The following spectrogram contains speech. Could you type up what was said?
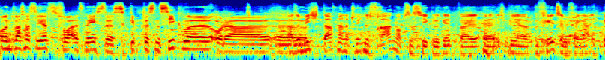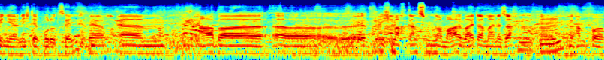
Und was hast du jetzt vor als nächstes? Gibt es ein Sequel oder. Äh, Also mich darf man natürlich nicht fragen, ob es ein Sequel gibt, weil äh, ich bin ja Befehlsempfänger, ich bin ja nicht der Produzent. Ähm, aber äh, ich mache ganz normal weiter meine Sachen. Äh, Wir haben vor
